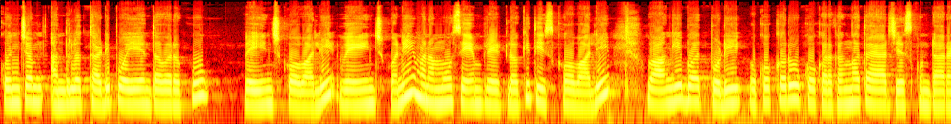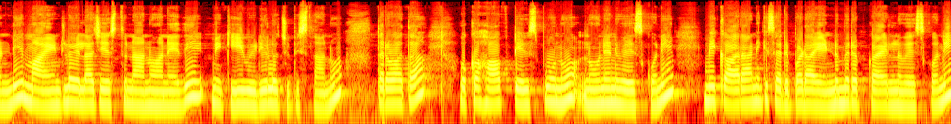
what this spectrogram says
కొంచెం అందులో తడిపోయేంత వరకు వేయించుకోవాలి. వేయించుకొని మనము సేమ్ ప్లేట్లోకి తీసుకోవాలి. వాంగీబాత్ పొడి ఒక్కొక్కరు ఒక్కొక్క రకంగా తయారు చేసుకుంటారండి. మా ఇంట్లో ఎలా చేస్తున్నాను అనేది మీకు ఈ వీడియోలో చూపిస్తాను. తర్వాత ఒక హాఫ్ టీ స్పూను నూనెను వేసుకొని మీ కారానికి సరిపడా ఎండుమిరపకాయలను వేసుకొని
